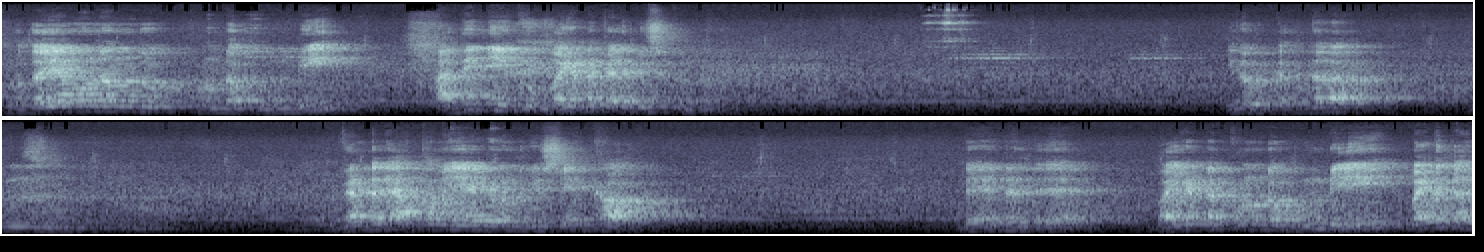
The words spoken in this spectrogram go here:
హృదయమునందు కొండ ఉండి అది నీకు బయట కనిపిస్తున్నది ఇది ఒక పెద్ద వెంటనే అర్థమయ్యేటువంటి విషయం కాదు. అంటే ఏంటంటే బయట కుండ ఉండి బయట కన్-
